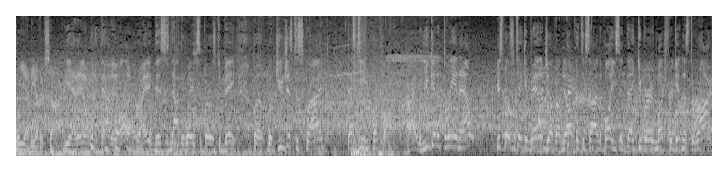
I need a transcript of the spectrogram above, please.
Well, yeah, the other side. Yeah, they don't like that at all, right? This is not the way it's supposed to be. But what you just described, that's team football. All right, when you get a three and out, you're supposed to take advantage of it on the offensive side of the ball. You said, thank you very much for getting us the rock.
